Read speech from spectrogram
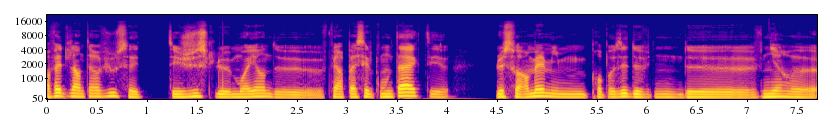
En fait, l'interview, ça a été juste le moyen de faire passer le contact et euh, le soir même, ils me proposaient de, ven- de venir euh,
